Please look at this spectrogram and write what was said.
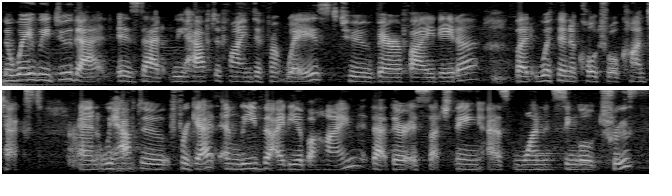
The way we do that is that we have to find different ways to verify data, but within a cultural context. And we have to forget and leave the idea behind that there is such thing as one single truth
